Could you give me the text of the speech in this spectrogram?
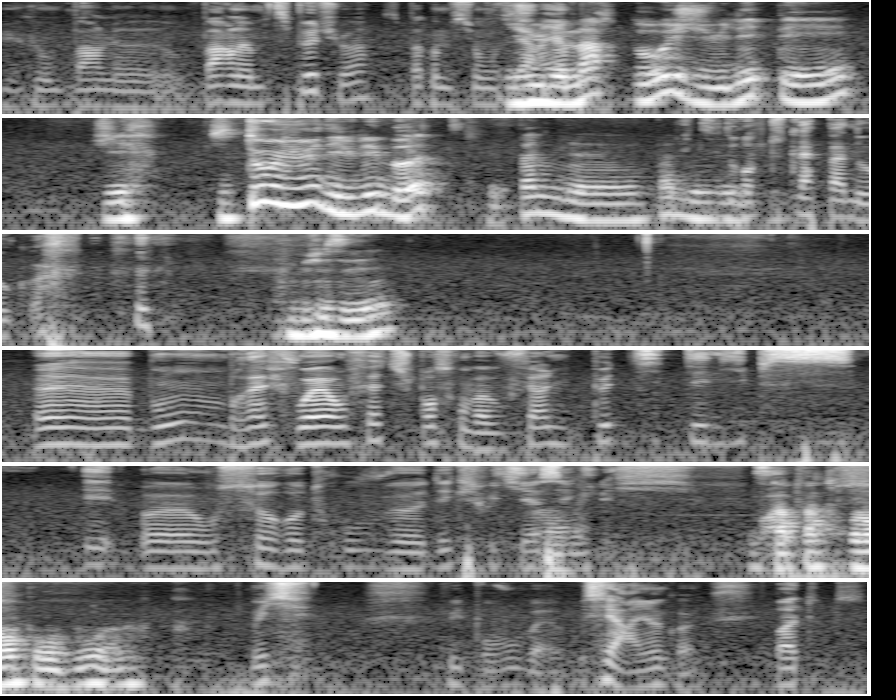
vu qu'on parle, on parle un petit peu, tu vois. C'est pas comme si on faisait J'ai eu le marteau, j'ai eu l'épée, j'ai j'ai tout eu, j'ai eu les bottes. J'ai Pas de. Pas de. Drop toute la panneau, quoi. abusé. Euh, bon, bref, ouais, en fait, je pense qu'on va vous faire une petite ellipse et euh, on se retrouve euh, dès que Squeaky a ses clés. Ce sera pas toutes. trop lent pour vous. Hein. Oui, oui, pour vous, bah, c'est rien, quoi. Bon, à toutes.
